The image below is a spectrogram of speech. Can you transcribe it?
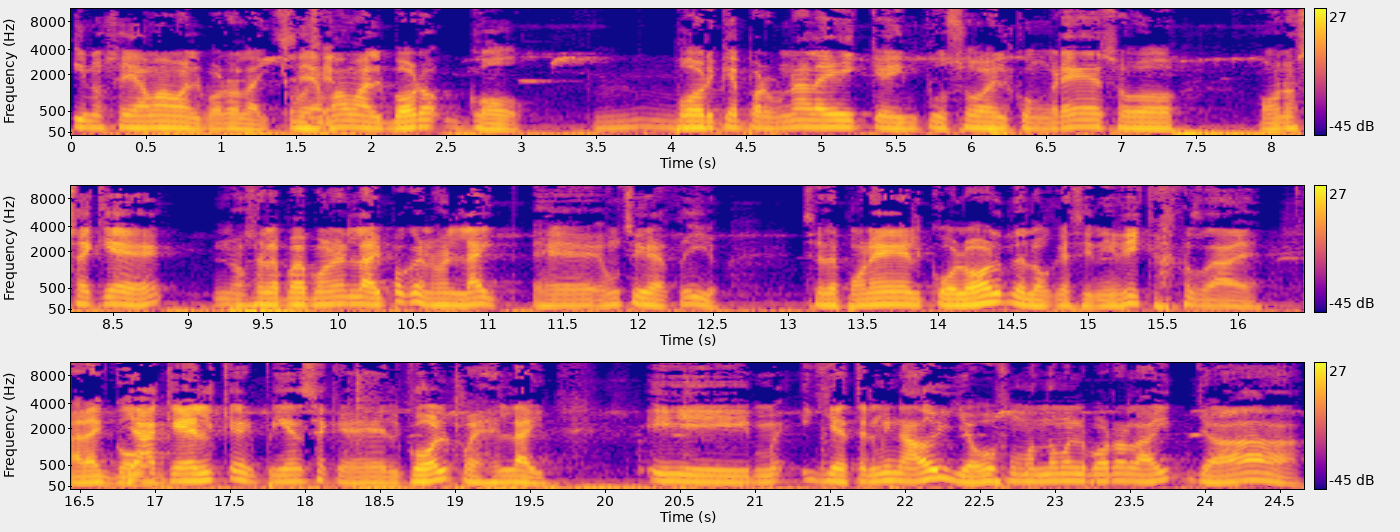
y no se llama Marlboro Light, se ¿Cómo se llama llama? Marlboro Gold. Porque por una ley que impuso el Congreso o no sé qué, no se le puede poner light porque no es light, es, es un cigarrillo. Se le pone el color de lo que significa, ¿sabes? Ahora es Gold. Y aquel que piense que el gol, pues es light. Y, y he terminado y llevo fumándome el Boro Light ya.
